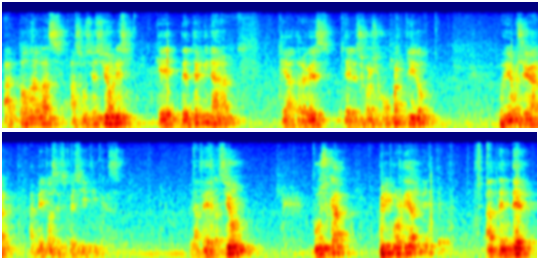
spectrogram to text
a todas las asociaciones que determinaran que a través del esfuerzo compartido podíamos llegar a metas específicas. La federación busca primordialmente atender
